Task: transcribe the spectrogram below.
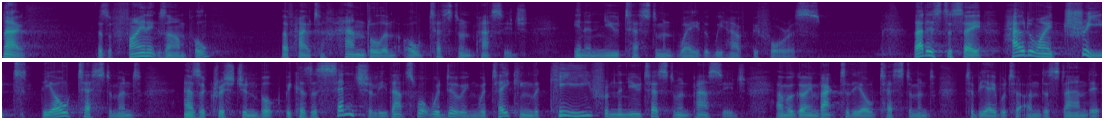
Now, there's a fine example of how to handle an Old Testament passage in a New Testament way that we have before us. That is to say, how do I treat the Old Testament as a Christian book? Because essentially that's what we're doing. We're taking the key from the New Testament passage and we're going back to the Old Testament to be able to understand it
